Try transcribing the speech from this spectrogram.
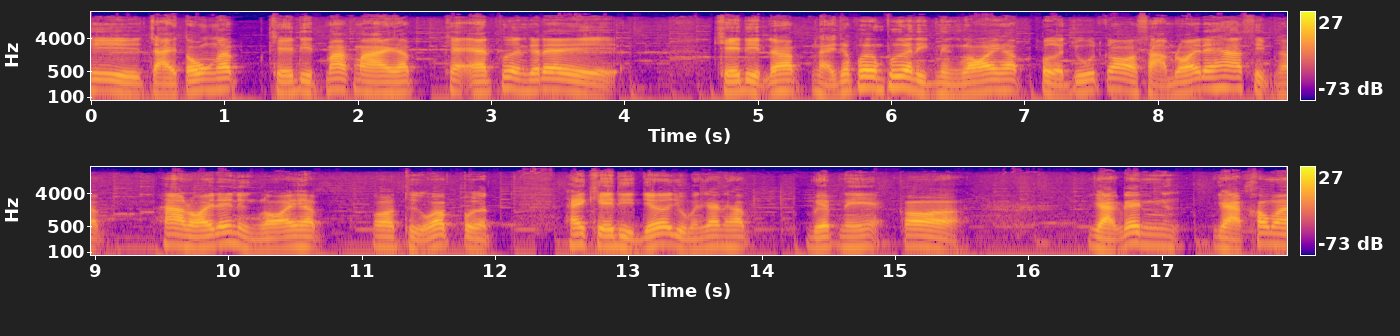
ที่จ่ายตรงครับ เครดิตมากมายครับ แค่แอดเพื่อนก็ได้เครดิตแล้วครับ ไหนจะเพิ่มเพื่อนอีก 100 ครับ เปิดยูทก็ 300 ได้ 50 ครับ 500 ได้ 100 ครับ ก็ถือว่าเปิดให้เครดิตเยอะอยู่เหมือนกันครับ เว็บนี้ก็อยากเล่นอยากเข้ามา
